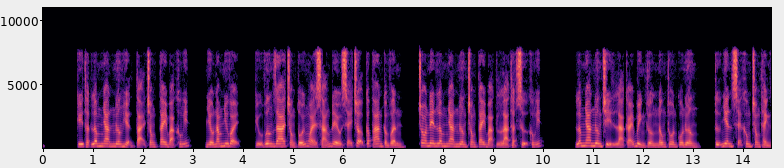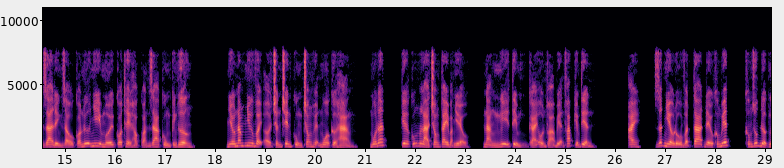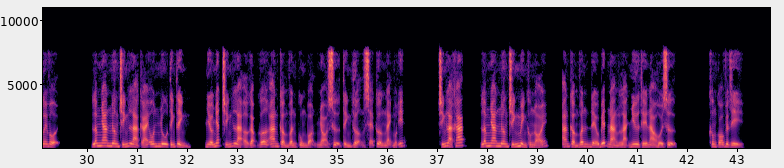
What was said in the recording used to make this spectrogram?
Kỳ thật Lâm Nhan Nương hiện tại trong tay bạc không ít, nhiều năm như vậy, cửu vương gia trong tối ngoài sáng đều sẽ trợ cấp An Cẩm Vân, cho nên Lâm Nhan Nương trong tay bạc là thật sự không ít. Lâm Nhan Nương chỉ là cái bình thường nông thôn cô nương, tự nhiên sẽ không trong thành gia đình giàu có nữ nhi mới có thể học quản gia cùng kinh thương. Nhiều năm như vậy ở trấn trên cùng trong huyện mua cửa hàng, mua đất, kia cũng là trong tay bạc nhiều, nàng nghĩ tìm cái ổn thỏa biện pháp kiếm tiền. Ai, rất nhiều đồ vật ta đều không biết, không giúp được ngươi vội. Lâm Nhan Nương chính là cái ôn nhu tính tình, nhiều nhất chính là ở gặp gỡ An Cẩm Vân cùng bọn nhỏ sự tình thượng sẽ cường ngạnh một ít. Chính là khác, Lâm Nhan Nương chính mình không nói, An Cẩm Vân đều biết nàng là như thế nào hồi sự. Không có việc gì.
